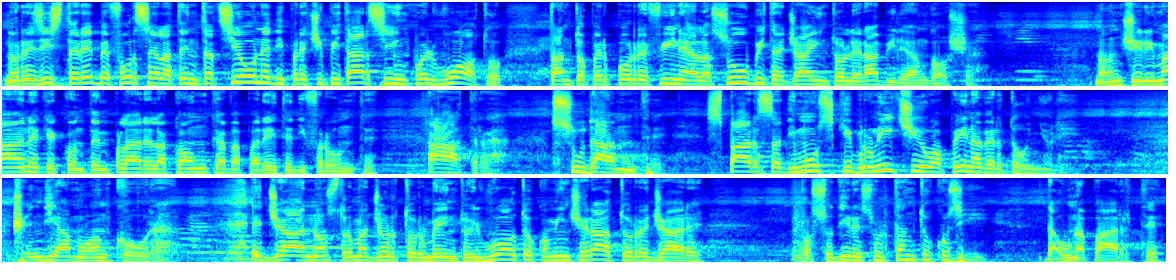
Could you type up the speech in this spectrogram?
non resisterebbe forse alla tentazione di precipitarsi in quel vuoto, tanto per porre fine alla subita e già intollerabile angoscia. Non ci rimane che contemplare la concava parete di fronte, atra, sudante, sparsa di muschi brunici o appena verdognoli. Scendiamo ancora e già a nostro maggior tormento il vuoto comincerà a torreggiare, posso dire soltanto così, da una parte,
